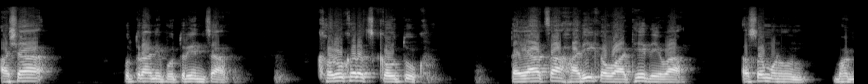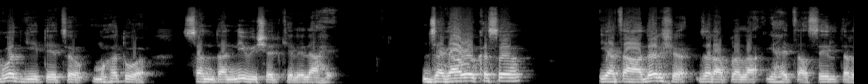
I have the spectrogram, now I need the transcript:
अशा पुत्र आणि पुत्रींचा खरोखरच कौतुक तयाचा हरिक वाठे देवा असं म्हणून भगवद्गीतेचं महत्त्व संतांनी विशद केलेलं आहे. जगावं कसं? याचा आदर्श जर आपल्याला घ्यायचा असेल तर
